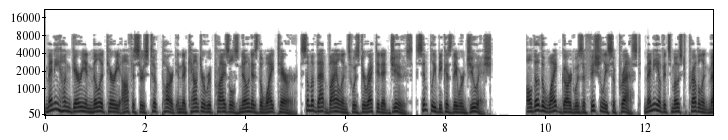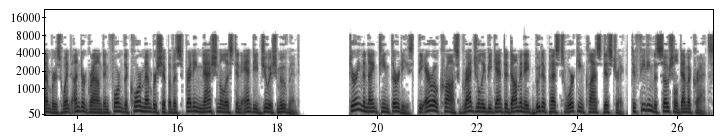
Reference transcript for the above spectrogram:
Many Hungarian military officers took part in the counter-reprisals known as the White Terror, some of that violence was directed at Jews, simply because they were Jewish. Although the White Guard was officially suppressed, many of its most prevalent members went underground and formed the core membership of a spreading nationalist and anti-Jewish movement. During the 1930s, the Arrow Cross gradually began to dominate Budapest's working-class district, defeating the Social Democrats.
